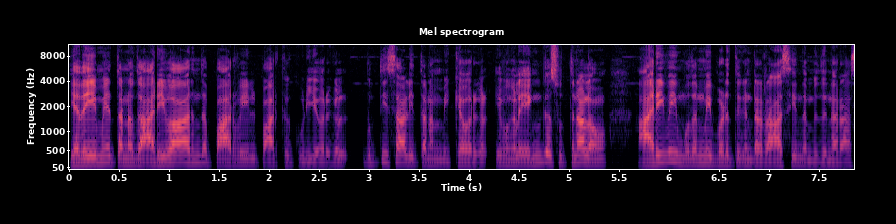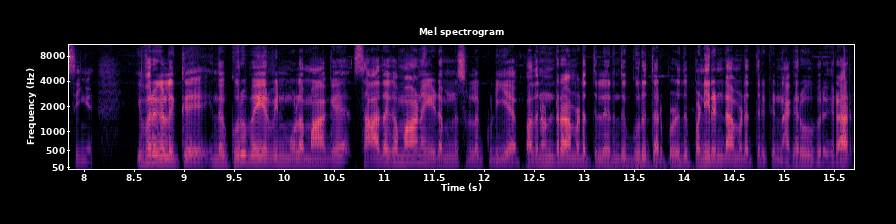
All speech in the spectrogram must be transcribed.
எதையுமே தனது அறிவார்ந்த பார்வையில் பார்க்கக்கூடியவர்கள் புத்திசாலித்தனம் மிக்கவர்கள் இவங்களை எங்கே சுற்றினாலும் அறிவை முதன்மைப்படுத்துகின்ற ராசி இந்த மிதுன ராசிங்க. இவர்களுக்கு இந்த குரு பெயர்வின் மூலமாக சாதகமான இடம்னு சொல்லக்கூடிய பதினொன்றாம் இடத்திலிருந்து குரு தற்பொழுது பனிரெண்டாம் இடத்திற்கு நகர்வு பெறுகிறார்.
